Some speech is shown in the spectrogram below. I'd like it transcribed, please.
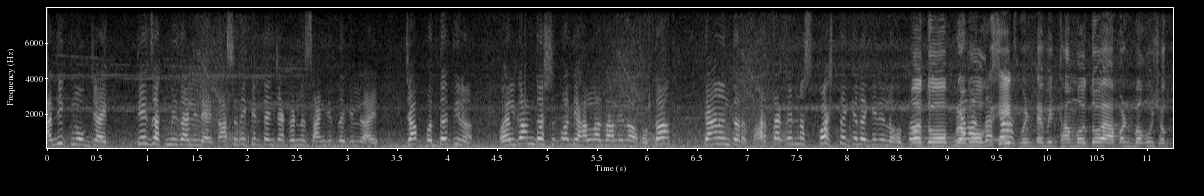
अधिक लोक जे आहेत ते जखमी झालेले आहेत असं देखील त्यांच्याकडनं सांगितलं गेलेलं आहे. ज्या पद्धतीनं पहलगाम दहशतवादी हल्ला झालेला होता त्यानंतर भारताकडनं स्पष्ट केलं गेलेलं होतं. एक मिनिट मी थांबवतोय आपण बघू शकतोय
